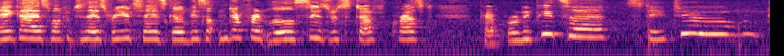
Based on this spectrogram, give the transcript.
Hey guys, welcome to today's review. Today's gonna be something different. Little Caesar stuffed crust pepperoni pizza. Stay tuned.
